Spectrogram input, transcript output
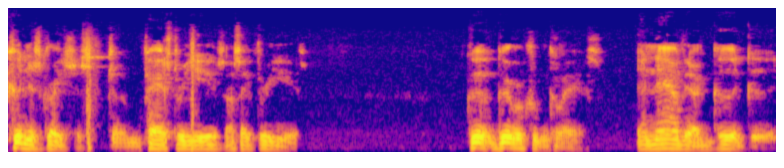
goodness gracious, past three years, I say three years good good recruiting class. And now they're good, good.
